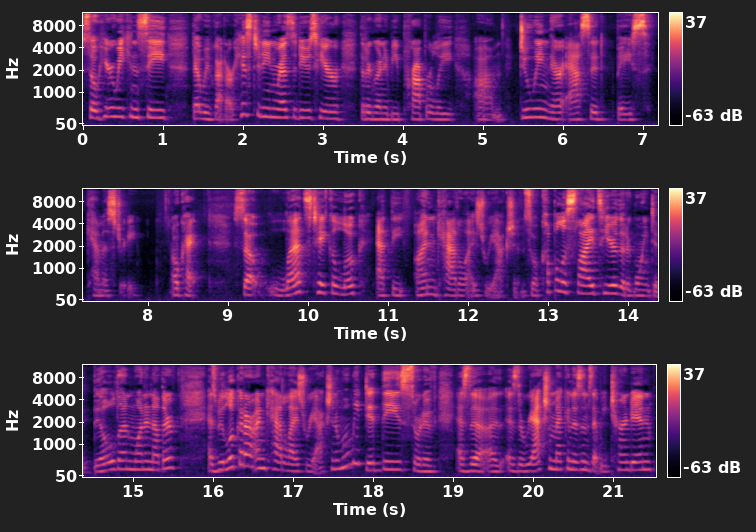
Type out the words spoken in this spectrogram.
So here we can see that we've got our histidine residues here that are going to be properly um, doing their acid-base chemistry. Okay, so let's take a look at the uncatalyzed reaction. So a couple of slides here that are going to build on one another. As we look at our uncatalyzed reaction, and when we did these sort of as the uh, as the reaction mechanisms that we turned in,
